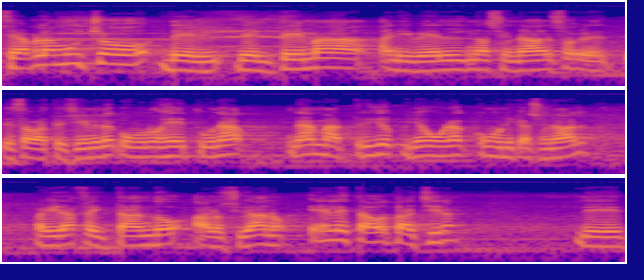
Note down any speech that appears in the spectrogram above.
se habla mucho del, tema a nivel nacional sobre desabastecimiento como un objeto, una, una matriz de opinión, una comunicacional para ir afectando a los ciudadanos. En el estado Táchira, le,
